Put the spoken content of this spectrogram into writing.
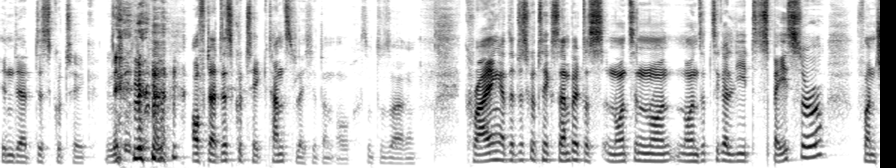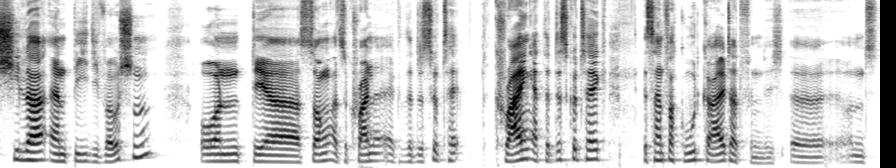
in der Diskothek. Auf der Diskothek-Tanzfläche dann auch, sozusagen. Crying at the Discotheque samplet das 1979er Lied Spacer von Sheila and B Devotion. Und der Song, also Crying at the Discotheque, Crying at the Discotheque ist einfach gut gealtert, finde ich. Äh, Und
